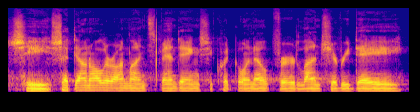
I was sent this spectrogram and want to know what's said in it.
She shut down all her online spending. She quit going out for lunch every day.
